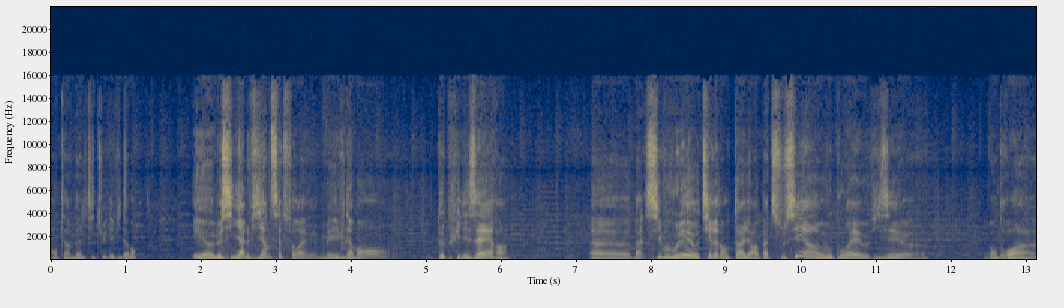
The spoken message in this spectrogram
en termes d'altitude évidemment. Et euh, le signal vient de cette forêt, mais évidemment, depuis les airs, euh, bah, si vous voulez euh, tirer dans le tas, il n'y aura pas de souci. hein, vous pourrez euh, viser euh, l'endroit euh,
